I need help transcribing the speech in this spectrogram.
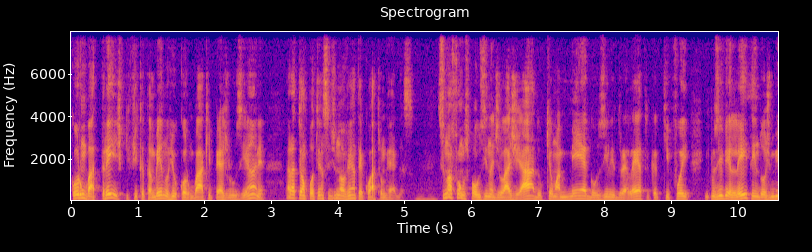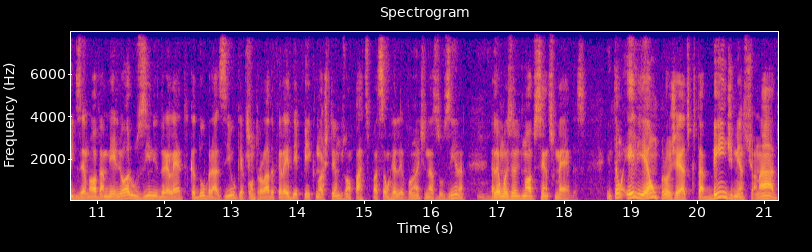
Corumbá 3, que fica também no Rio Corumbá, que perde Lusiânia, ela tem uma potência de 94 megas. Se nós formos para a usina de Lajeado, que é uma mega usina hidrelétrica, que foi, inclusive, eleita em 2019 a melhor usina hidrelétrica do Brasil, que é controlada pela EDP, que nós temos uma participação relevante nessa uhum. usina, uhum. ela é uma usina de 900 megas. Então, ele é um projeto que está bem dimensionado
